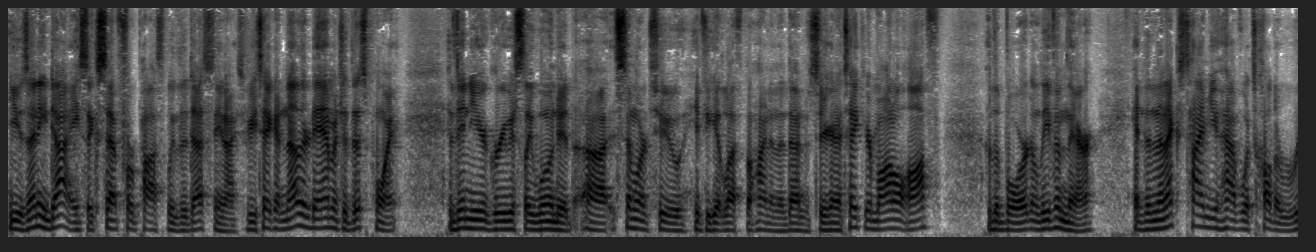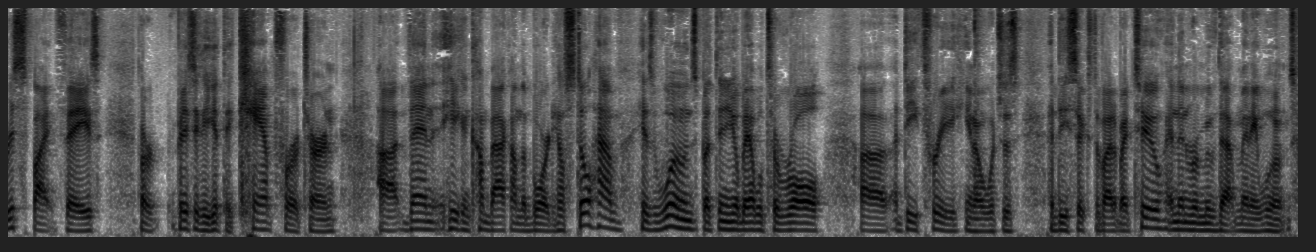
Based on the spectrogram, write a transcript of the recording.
use any dice except for possibly the Destiny dice. If you take another damage at this point, then you're grievously wounded, uh, similar to if you get left behind in the dungeon. So you're going to take your model off of the board and leave him there. And then the next time you have what's called a respite phase, or basically get to camp for a turn, uh, then he can come back on the board. He'll still have his wounds, but then you'll be able to roll uh, a d3, you know, which is a d6 divided by 2, and then remove that many wounds.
